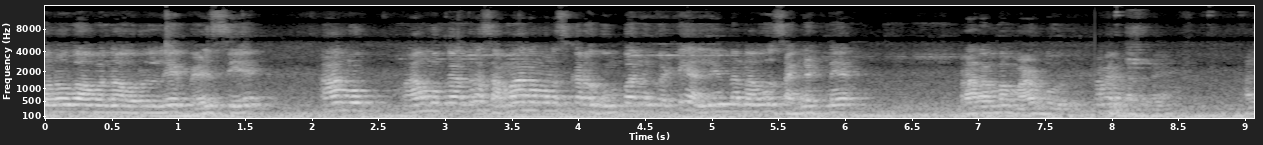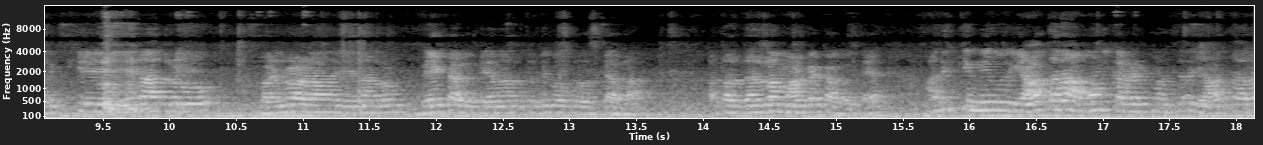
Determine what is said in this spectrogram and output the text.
ಮನೋಭಾವನ ಅವರಲ್ಲಿ ಬೆಳೆಸಿ ಆ ಮು ಆ ಮುಖಾಂತರ ಸಮಾನ ಮನಸ್ಕರ ಗುಂಪನ್ನು ಕಟ್ಟಿ ಅಲ್ಲಿಂದ ನಾವು ಸಂಘಟನೆ ಪ್ರಾರಂಭ ಮಾಡಬಹುದು ಅದಕ್ಕೆ ಏನಾದರೂ ಬಂಡವಾಳ ಏನಾದರೂ ಬೇಕಾಗುತ್ತೆ ಏನಾದ್ರು ಪ್ರತಿಭಾ ಪುರಸ್ಕಾರ ಅಥವಾ ಅದೆಲ್ಲ ಮಾಡ್ಬೇಕಾಗುತ್ತೆ ಅದಕ್ಕೆ ನೀವು ಯಾವ ತರ ಅಮೌಂಟ್ ಕಲೆಕ್ಟ್ ಮಾಡ್ತೀರಾ ಯಾವ ತರ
